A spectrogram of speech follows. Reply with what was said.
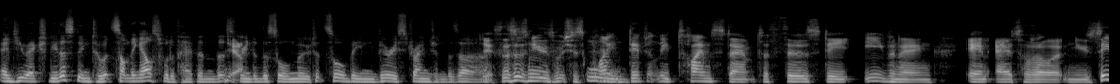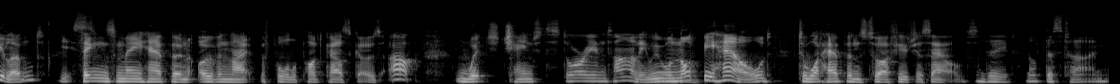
and you actually listening to it, something else would have happened that's Yeah. rendered this all moot. It's all been very strange and bizarre. Yes, this is news which is quite Mm. definitely timestamped to Thursday evening in Aotearoa, New Zealand. Yes. Things may happen overnight before the podcast goes up, which change the story entirely. We will not be held to what happens to our future selves. Indeed, not this time.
